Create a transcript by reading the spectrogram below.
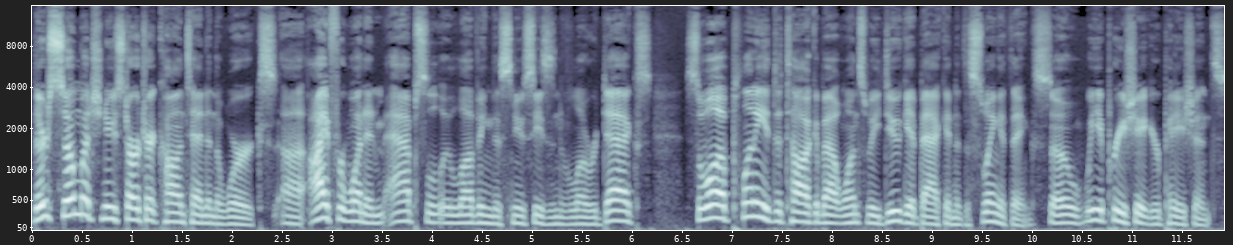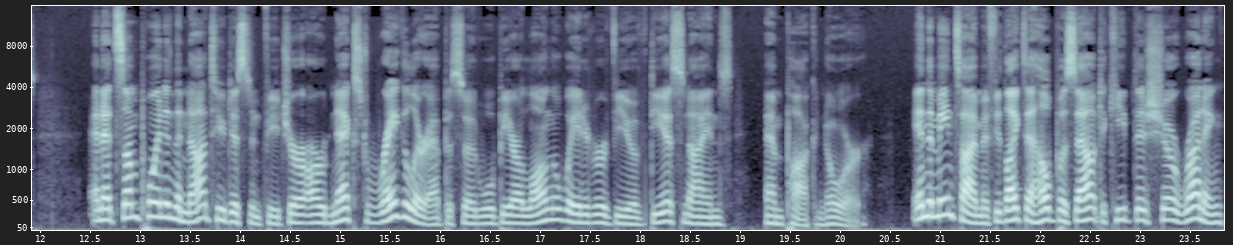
There's so much new Star Trek content in the works. Uh, I, for one, am absolutely loving this new season of Lower Decks. So we'll have plenty to talk about once we do get back into the swing of things. So we appreciate your patience. And at some point in the not too distant future, our next regular episode will be our long awaited review of DS9's Empok Nor. In the meantime, if you'd like to help us out to keep this show running,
